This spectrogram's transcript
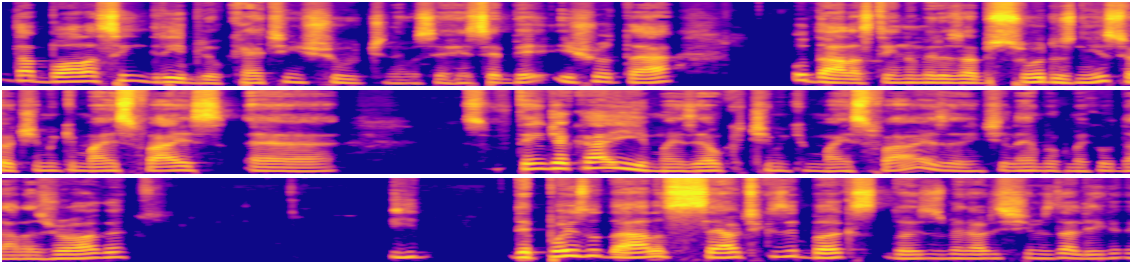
da bola sem drible, o catch and shoot, né? Você receber e chutar. O Dallas tem números absurdos nisso, é o time que mais faz. É, tende a cair, mas é o time que mais faz. A gente lembra como é que o Dallas joga. E depois do Dallas, Celtics e Bucks, dois dos melhores times da liga,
